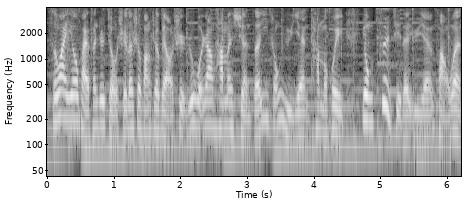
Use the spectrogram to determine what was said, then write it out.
此外，也有百分之九十的受访者表示，如果让他们选择一种语言，他们会用自己的语言访问。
